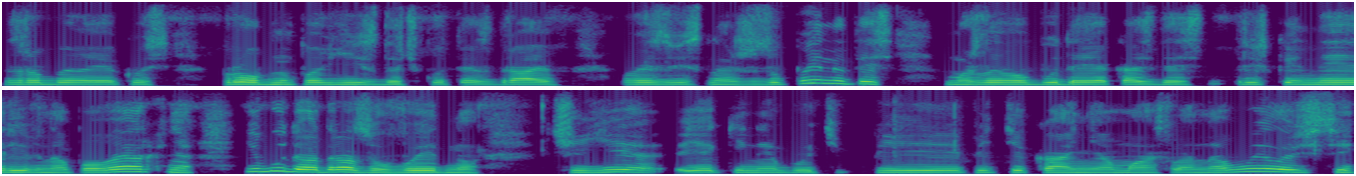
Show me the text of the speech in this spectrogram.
зробили якусь пробну поїздочку, тест-драйв, ви, звісно ж, зупинитесь, можливо, буде якась десь трішки нерівна поверхня, і буде одразу видно, чи є які-небудь підтікання масла на вилочці,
